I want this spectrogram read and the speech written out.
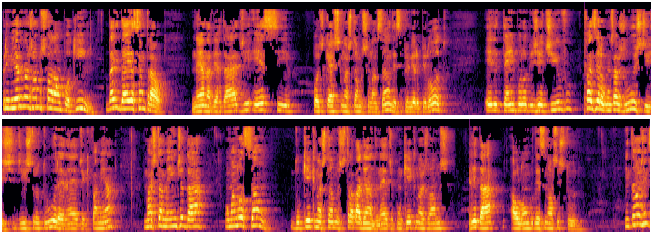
Primeiro, nós vamos falar um pouquinho da ideia central. Né? Na verdade, esse podcast que nós estamos lançando, esse primeiro piloto, ele tem por objetivo fazer alguns ajustes de estrutura, né, de equipamento, mas também de dar uma noção do que, que nós estamos trabalhando, né, de com que, que nós vamos lidar ao longo desse nosso estudo. Então a gente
